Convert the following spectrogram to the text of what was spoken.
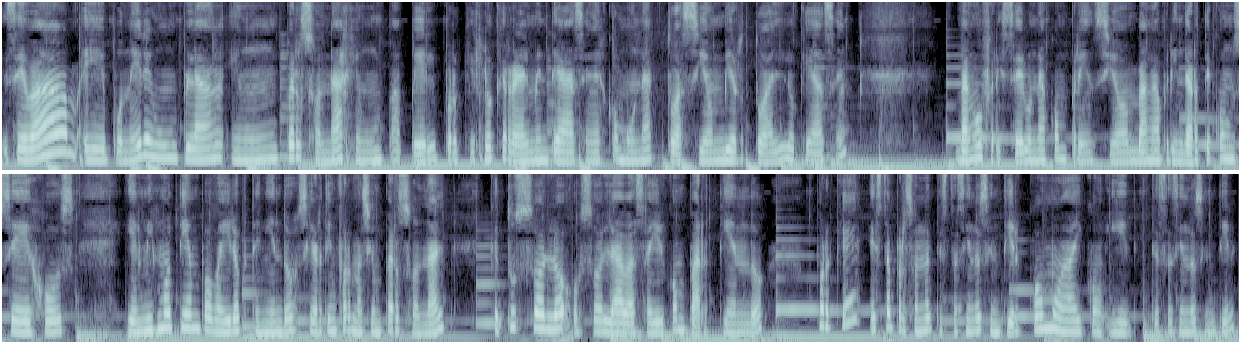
se va a eh, poner en un plan, en un personaje, en un papel, porque es lo que realmente hacen, es como una actuación virtual lo que hacen van a ofrecer una comprensión, van a brindarte consejos y al mismo tiempo va a ir obteniendo cierta información personal que tú solo o sola vas a ir compartiendo porque esta persona te está haciendo sentir cómoda y, y te está haciendo sentir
